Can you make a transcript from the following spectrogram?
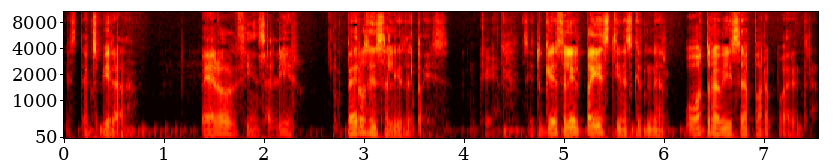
está expirada, Pero sin salir. pero sin salir del país. Ok. Si tú quieres salir del país, tienes que tener otra visa para poder entrar.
